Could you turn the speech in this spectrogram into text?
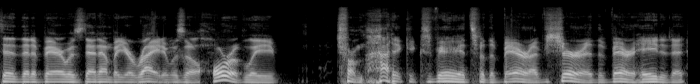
to, that a bear was dead on. But you're right, it was a horribly traumatic experience for the bear. I'm sure and the bear hated it.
